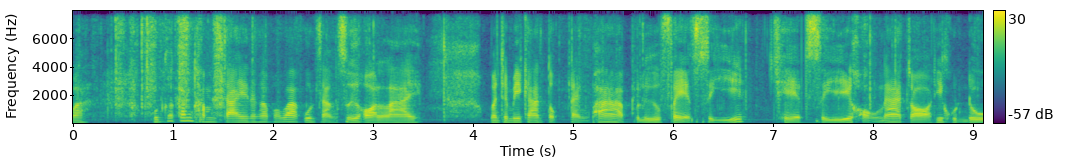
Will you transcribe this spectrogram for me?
วะ คุณก็ต้องทำใจนะครับ เพราะว่าคุณสั่งซื้อออนไลน์ มันจะมีการตกแต่งภาพหรือเฟดสี เฉดสีของหน้าจอที่คุณดู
